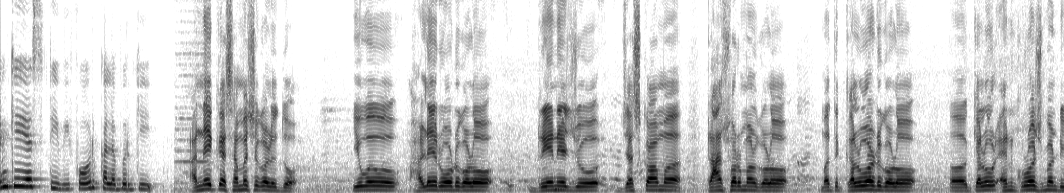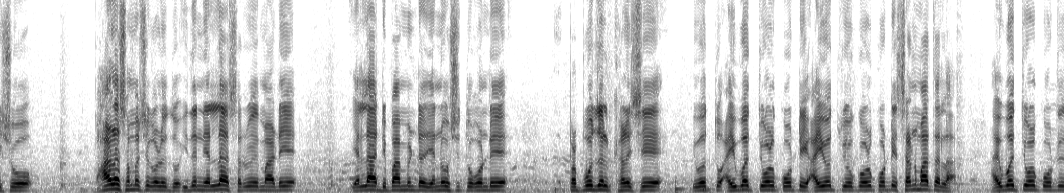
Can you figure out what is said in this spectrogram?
NKS TV four, Kalaburagi. ಅನೇಕ ಸಮಸ್ಯೆಗಳಿದ್ದು ಇವು ಹಳೆ ರೋಡ್ಗಳು, ಡ್ರೈನೇಜು, ಜಸ್ಕಾಮ್ ಟ್ರಾನ್ಸ್ಫಾರ್ಮರ್ಗಳು ಮತ್ತು ಕಲ್ವರ್ಡ್ಗಳು ಕೆಲವು ಎನ್ಕ್ರೋಚ್ಮೆಂಟ್ ಇಶ್ಯೂ ಭಾಳ ಸಮಸ್ಯೆಗಳಿದ್ದು ಇದನ್ನೆಲ್ಲ ಸರ್ವೆ ಮಾಡಿ ಎಲ್ಲ ಡಿಪಾರ್ಟ್ಮೆಂಟ್ ಎನ್ ಒ ಸಿ ತೊಗೊಂಡು ಪ್ರಪೋಸಲ್ ಕಳಿಸಿ ಇವತ್ತು ಐವತ್ತೇಳು ಕೋಟಿ ಐವತ್ತೇಳು ಕೋಟಿ ಸಣ್ಣ ಮಾತಲ್ಲ, ಐವತ್ತೇಳು ಕೋಟಿ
